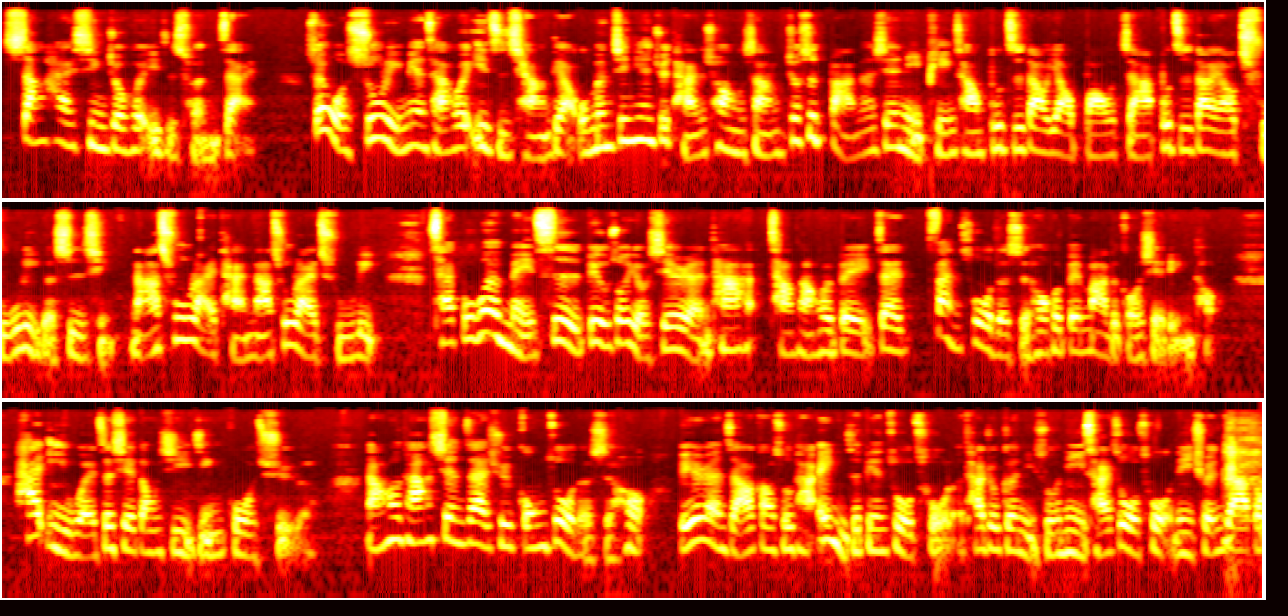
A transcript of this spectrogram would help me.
伤害性就会一直存在。所以我书里面才会一直强调，我们今天去谈创伤，就是把那些你平常不知道要包扎、不知道要处理的事情拿出来谈、拿出来处理，才不会每次，比如说有些人他常常会被在犯错的时候会被骂得狗血淋头，他以为这些东西已经过去了，然后他现在去工作的时候。别人只要告诉他，哎、欸，你这边做错了，他就跟你说，你才做错，你全家都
